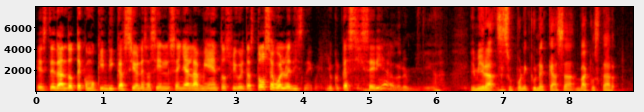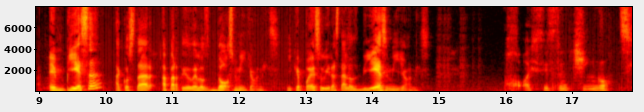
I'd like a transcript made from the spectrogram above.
este, dándote como que indicaciones así en señalamientos, figuritas, todo se vuelve Disney, güey. Yo creo que así sería. Madre mía. Y mira, se supone que una casa va a costar, empieza a costar a partir de los 2 millones y que puede subir hasta los 10 millones. Ay, sí, es un chingo. Sí.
